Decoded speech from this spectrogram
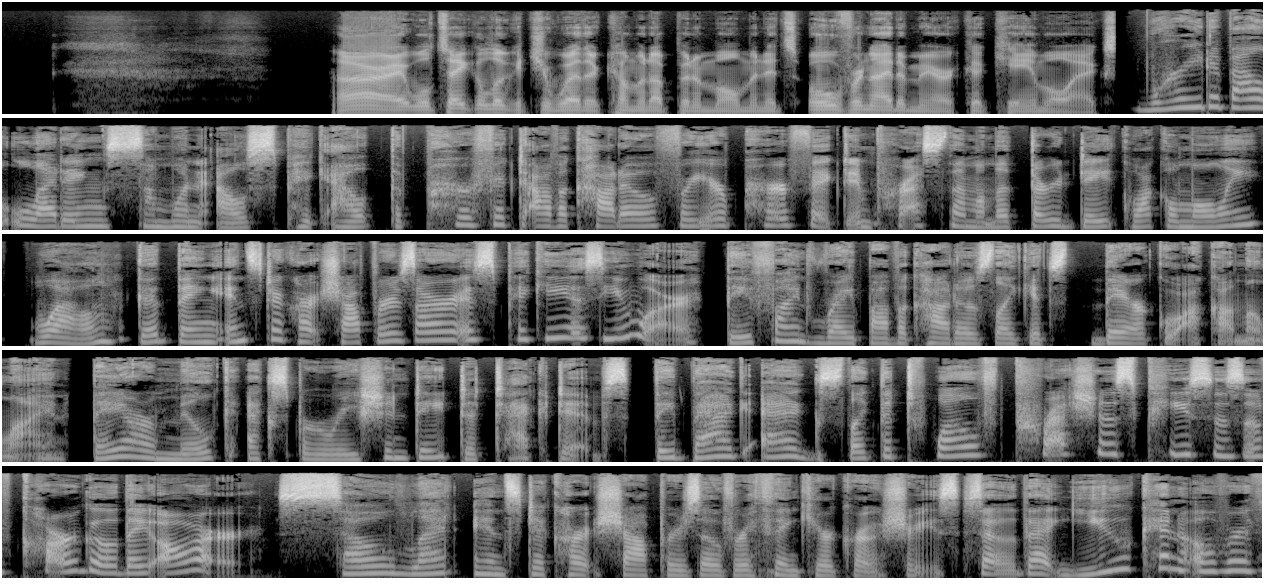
All right, we'll take a look at your weather coming up in a moment. It's Overnight America KMOX. Worried about letting someone else pick out the perfect avocado for your perfect impress them on the third date guacamole? Well, good thing Instacart shoppers are as picky as you are. They find ripe avocados like it's their guac on the line. They are milk expiration date detectives. They bag eggs like the 12 precious pieces of cargo they are. So let Instacart shoppers overthink your groceries so that you can overthink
